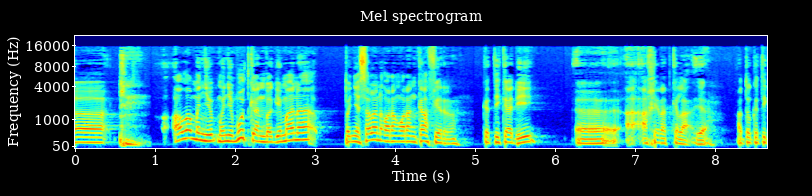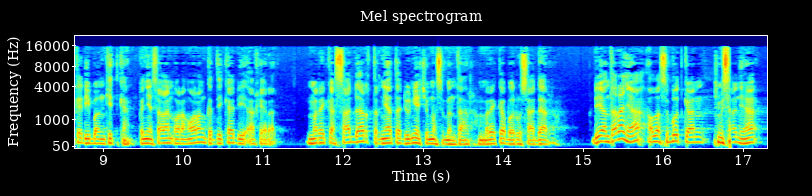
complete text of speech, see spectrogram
uh, Allah menyebutkan bagaimana penyesalan orang-orang kafir ketika di uh, akhirat kelak ya, atau ketika dibangkitkan. Penyesalan orang-orang ketika di akhirat. Mereka sadar ternyata dunia cuma sebentar. Mereka baru sadar. Di antaranya Allah sebutkan misalnya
